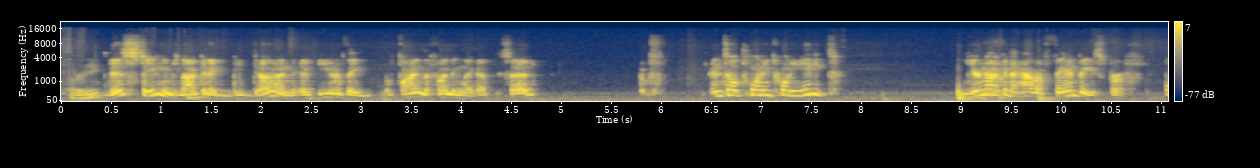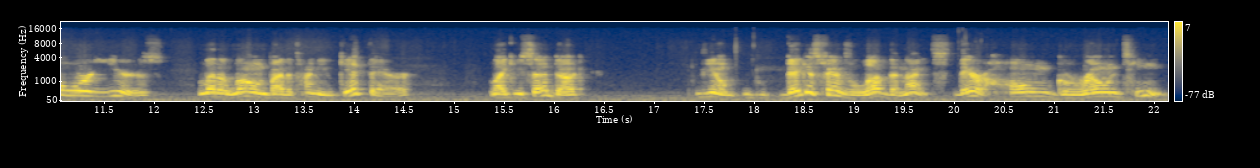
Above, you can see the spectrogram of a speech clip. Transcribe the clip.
Three. this stadium's not going to be done if even if they find the funding, like I said, until 2028. You're not going to have a fan base for four years, let alone by the time you get there. Like you said, Doug, you know, Vegas fans love the Knights. They're a homegrown team.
